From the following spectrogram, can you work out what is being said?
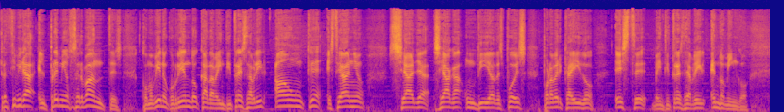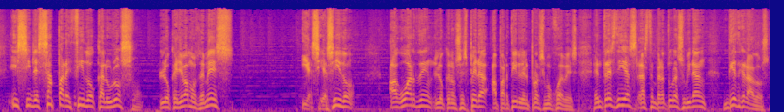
recibirá el premio Cervantes, como viene ocurriendo cada 23 de abril, aunque este año se, haya, se haga un día después por haber caído este 23 de abril en domingo. Y si les ha parecido caluroso lo que llevamos de mes, y así ha sido, aguarden lo que nos espera a partir del próximo jueves. En tres días las temperaturas subirán 10 grados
